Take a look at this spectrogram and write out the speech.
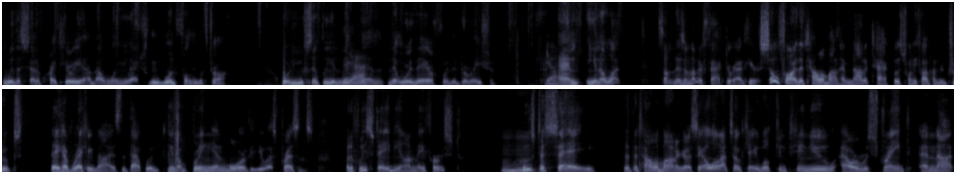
with a set of criteria about when you actually would fully withdraw? Or do you simply admit yeah. then that we're there for the duration? Yeah. And you know what? Some, there's another factor out here. So far, the Taliban have not attacked those 2,500 troops they have recognized that that would you know bring in more of a U.S. presence. But if we stay beyond May 1st, mm-hmm. who's to say that the Taliban are going to say, "Oh well, that's okay. We'll continue our restraint and not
